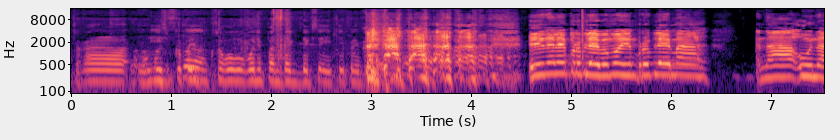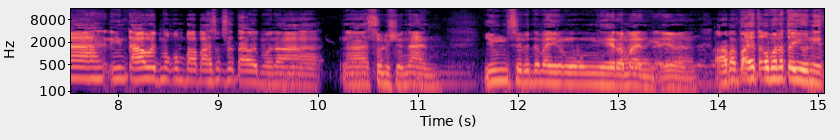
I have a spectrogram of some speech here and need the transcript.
Tsaka iniisip ko pa yung sa kukunin pandagdag sa 85. Yun na lang yung problema mo. Yung problema na una, yung tawad mo kung papasok sa tawad mo na, na solusyonan. Yung sunod naman yung hiraman. Ayun. Ah, papakita ko muna to unit.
